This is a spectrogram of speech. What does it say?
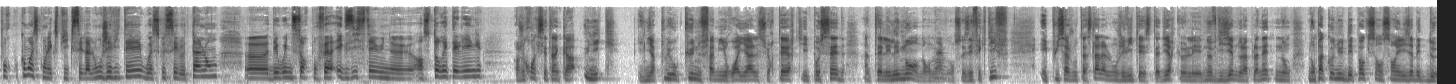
Pour, comment est-ce qu'on l'explique? C'est la longévité ou est-ce que c'est le talent des Windsor pour pour faire exister une, un storytelling Alors Je crois que c'est un cas unique. Il n'y a plus aucune famille royale sur Terre qui possède un tel élément dans, dans, ses effectifs. Et puis s'ajoute à cela la longévité, c'est-à-dire que les 9 dixièmes de la planète n'ont pas connu d'époque sans, sans Élisabeth II.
